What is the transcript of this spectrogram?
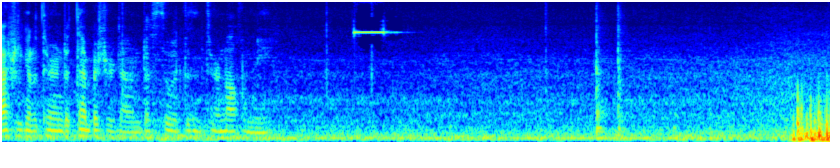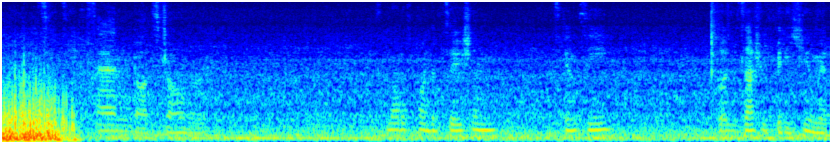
I'm actually gonna turn the temperature down just so it doesn't turn off on me. The fan got stronger. There's a lot of condensation, as you can see, but it's actually pretty humid.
